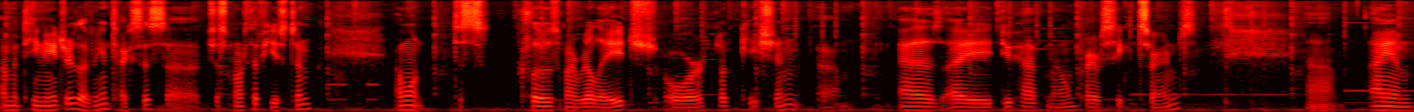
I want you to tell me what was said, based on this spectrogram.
I'm a teenager living in Texas, uh, just north of Houston. I won't disclose my real age or location, um, as I do have my own privacy concerns. Um, I am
